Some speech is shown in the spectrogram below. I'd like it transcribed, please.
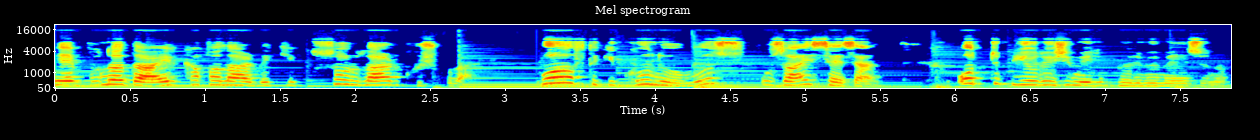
ve buna dair kafalardaki sorular, kuşkular. Bu haftaki konuğumuz Uzay Sezen. ODTÜ Biyoloji Bölümü mezunu.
